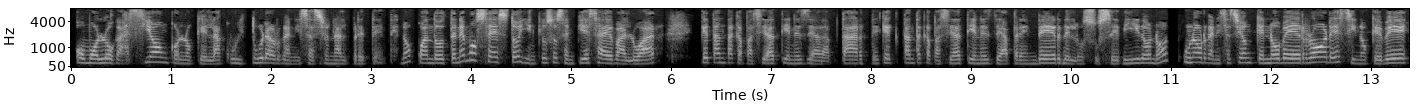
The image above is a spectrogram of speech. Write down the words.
homologación con lo que la cultura organizacional pretende, ¿no? Cuando tenemos esto y incluso se empieza a evaluar qué tanta capacidad tienes de adaptarte, qué tanta capacidad tienes de aprender de lo sucedido, ¿no? Una organización que no ve errores, sino que ve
